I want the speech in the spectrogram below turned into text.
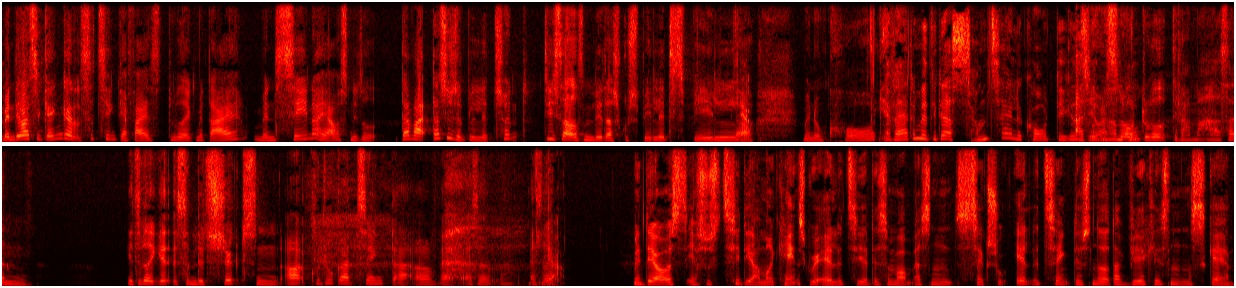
Men det var til gengæld, så tænkte jeg faktisk, du ved ikke med dig, men senere i afsnittet, der, var, der synes jeg, det blev lidt tyndt. De sad sådan lidt og skulle spille et spil, ja. Ja. og med nogle kort. Ja, hvad er det med de der samtalekort, de hele Og det var sådan nogle, du ved, det var meget sådan, jeg ved ikke, sådan lidt søgt, sådan, åh, kunne du godt tænke dig, og hvad, altså, altså Ja. Men det er også, jeg synes tit i amerikansk reality, at det er som om, at sådan seksuelle ting, det er sådan noget, der virkelig sådan skal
